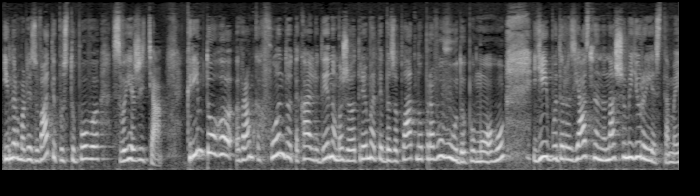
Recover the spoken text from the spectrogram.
і нормалізувати поступово своє життя. Крім того, в рамках фонду така людина може отримати безоплатну правову допомогу. Їй буде роз'яснено нашими юристами,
